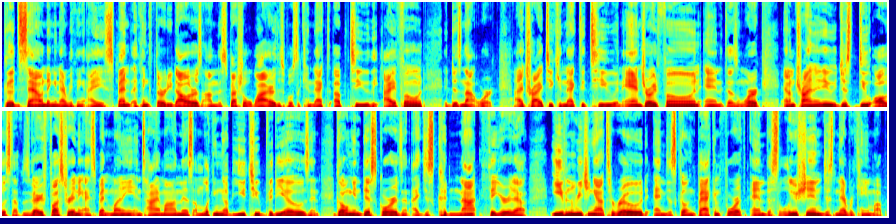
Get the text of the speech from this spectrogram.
good sounding and everything. I spent, I think, $30 on the special wire that's supposed to connect up to the iPhone. It does not work. I tried to connect it to an Android phone and it doesn't work. And I'm trying to do just do all this stuff. It's very frustrating. I spent money and time on this. I'm looking up YouTube videos and going in Discords and I just could not figure it out. Even reaching out to Rode and just going back and forth, and the solution just never came up.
